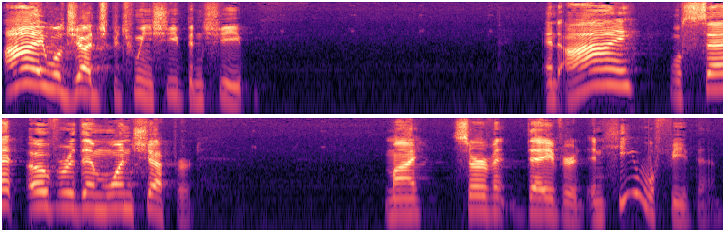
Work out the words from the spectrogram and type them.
I will judge between sheep and sheep. And I will set over them one shepherd, my servant David, and he will feed them.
